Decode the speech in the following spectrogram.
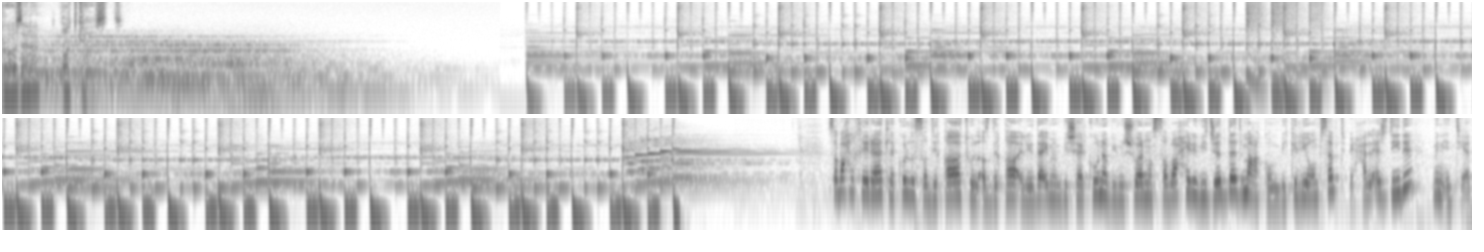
Розана подкаст. الخيرات لكل الصديقات والأصدقاء اللي دائما بيشاركونا بمشوارنا الصباحي اللي بيجدد معكم بكل يوم سبت بحلقة جديدة من انتي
